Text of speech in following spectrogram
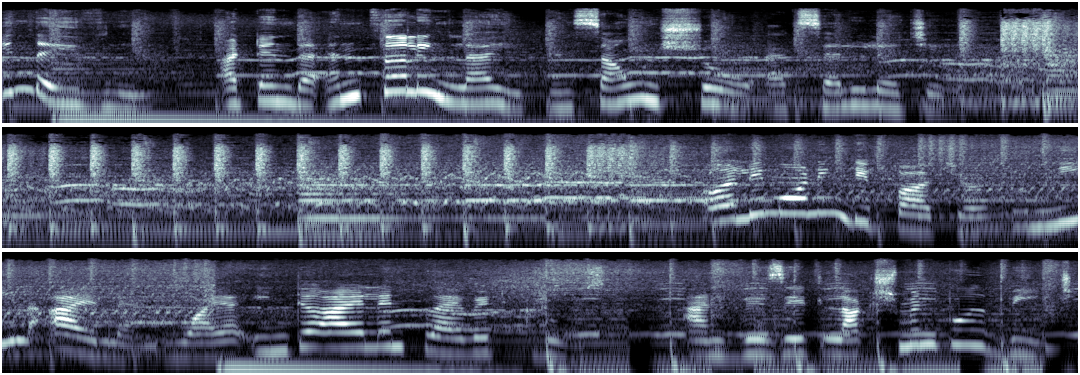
In the evening, attend the enthralling light and sound show at Cellular Jail. Departure to Neil Island via Inter Island Private Cruise and visit Lakshmanpur Beach.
